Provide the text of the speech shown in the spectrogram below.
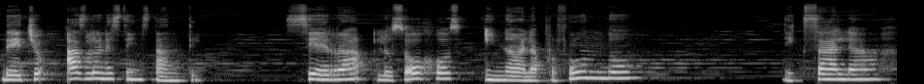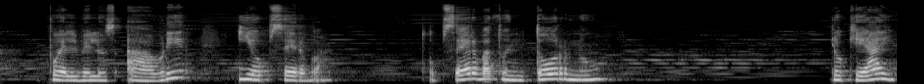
De hecho, hazlo en este instante. Cierra los ojos, inhala profundo, exhala, vuélvelos a abrir y observa. Observa tu entorno, lo que hay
